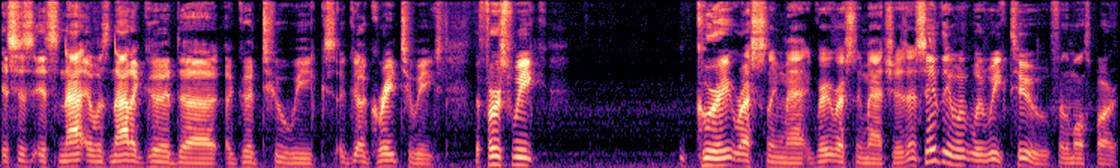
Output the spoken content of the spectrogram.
It's just it's not it was not a good uh, a good two weeks a great two weeks. The first week, great wrestling match, great wrestling matches, and same thing with, with week two for the most part.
